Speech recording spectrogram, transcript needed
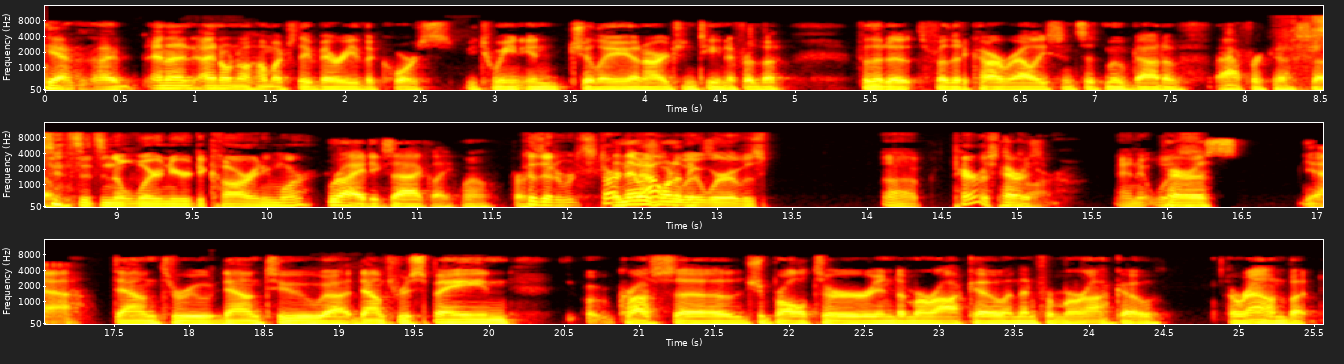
Yeah, I, and I, I don't know how much they vary the course between in Chile and Argentina for the for the for the Dakar rally since it moved out of Africa. So Since it's nowhere near Dakar anymore. right, exactly. Well, Because it started And that was out one of the- where, where it was, uh, Paris, Paris. Dakar. And it was, Paris, yeah, down through down to uh, down through Spain, across uh, Gibraltar into Morocco, and then from Morocco around. But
